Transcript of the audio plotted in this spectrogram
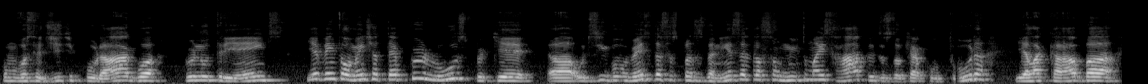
como você disse, por água, por nutrientes, e eventualmente até por luz, porque uh, o desenvolvimento dessas plantas daninhas elas são muito mais rápidos do que a cultura e ela acaba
